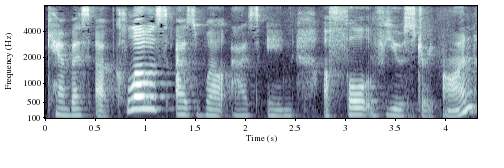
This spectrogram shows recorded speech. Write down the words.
canvas up close as well as in a full view straight on.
